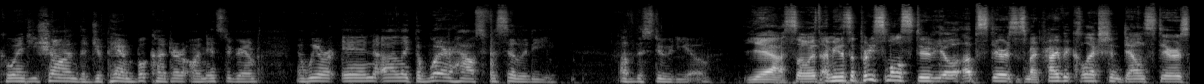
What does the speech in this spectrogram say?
Koenji Sean, the Japan book hunter on Instagram, and we are in uh, like the warehouse facility of the studio. Yeah, so it's, I mean, it's a pretty small studio. Upstairs is my private collection. Downstairs,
